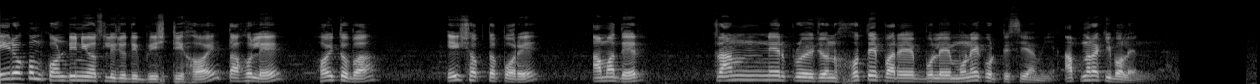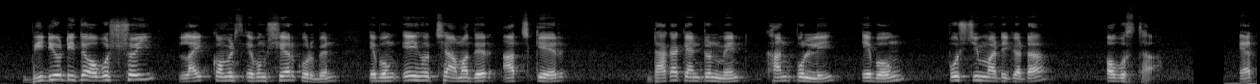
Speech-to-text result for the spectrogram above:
এই রকম কন্টিনিউয়াসলি যদি বৃষ্টি হয়, তাহলে হয়তোবা এই সপ্তাহ পরে আমাদের ত্রাণের প্রয়োজন হতে পারে বলে মনে করতেছি আমি। আপনারা কি বলেন? ভিডিওটিতে অবশ্যই লাইক কমেন্টস এবং শেয়ার করবেন এবং এই হচ্ছে আমাদের আজকের ঢাকা ক্যান্টনমেন্ট, খানপল্লী এবং পশ্চিম মাটিকাটা অবস্থা। এত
